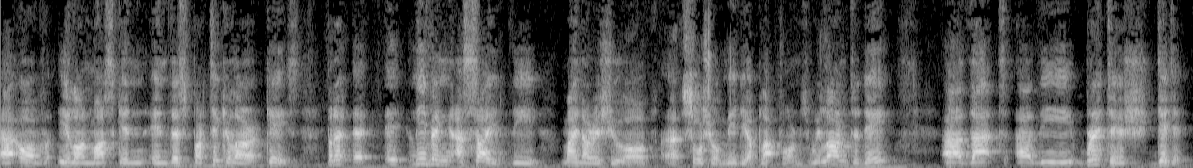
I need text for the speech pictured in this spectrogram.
uh, of Elon Musk in, in this particular case. But uh, uh, leaving aside the minor issue of social media platforms, we learned today uh, that uh, the British did it.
